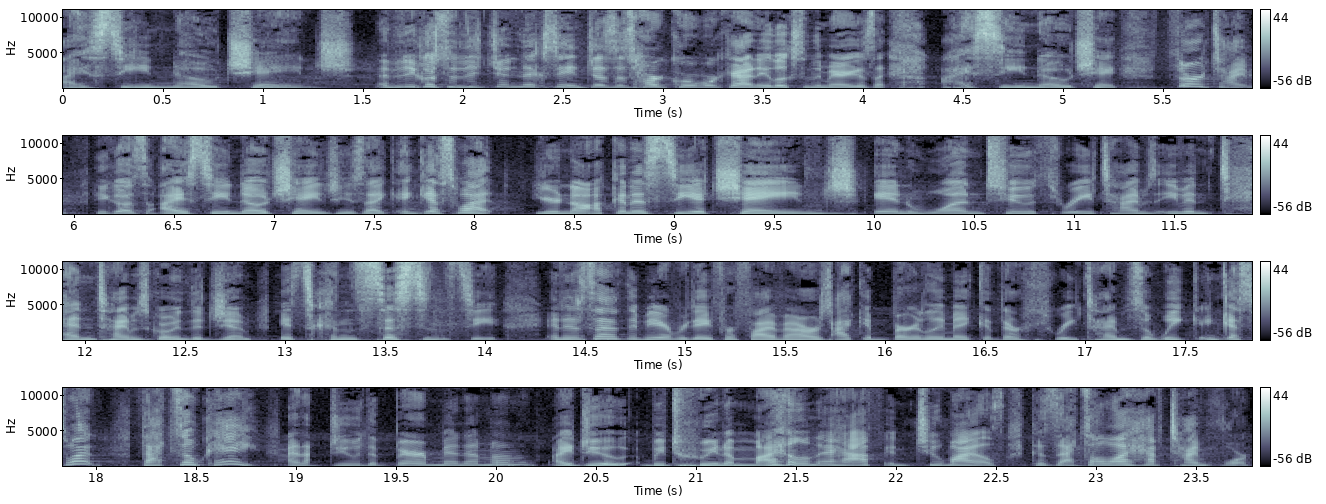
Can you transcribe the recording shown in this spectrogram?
I see no change. And then he goes to the gym next day and does his hardcore workout and he looks in the mirror he's like, I see no change. Third time, he goes, I see no change. He's like, and guess what? You're not going to see a change in one, two, three times, even 10 times going to the gym. It's consistency. And It doesn't have to be every day for five hours. I could barely make it there three times a week. And guess what? That's okay. And I do the bare minimum. I do between a mile and a half and two miles because that's all I have time for.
